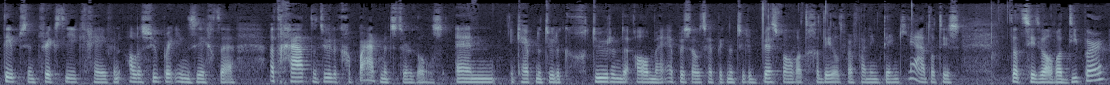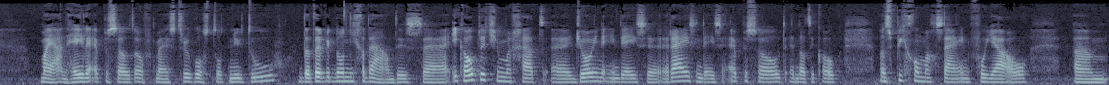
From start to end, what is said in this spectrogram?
tips en tricks die ik geef en alle super inzichten het gaat natuurlijk gepaard met struggles. En ik heb natuurlijk gedurende al mijn episodes heb ik natuurlijk best wel wat gedeeld waarvan ik denk, ja, dat, is, dat zit wel wat dieper. Maar ja, een hele episode over mijn struggles tot nu toe, dat heb ik nog niet gedaan. Dus uh, ik hoop dat je me gaat uh, joinen in deze reis, in deze episode. En dat ik ook een spiegel mag zijn voor jou. Um,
